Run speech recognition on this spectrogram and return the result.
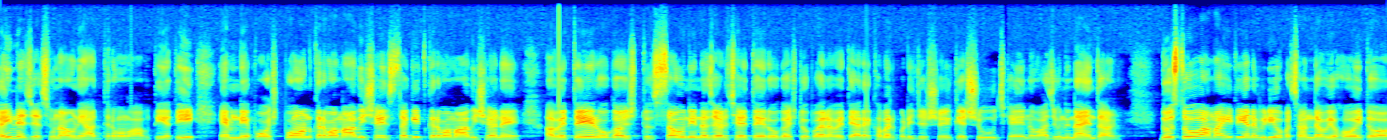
લઈને જે સુનાવણી હાથ ધરવામાં આવતી હતી, એમને પોસ્ટપોન કરવામાં આવી છે, સ્થગિત કરવામાં આવી છે અને હવે તેર ઓગસ્ટ સૌની નજર છે તેર ઓગસ્ટ ઉપર. હવે ત્યારે ખબર પડી જશે કે શું છે નવા જૂનીના એંધાણ. દોસ્તો, આ માહિતી અને વીડિયો પસંદ આવ્યો હોય તો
